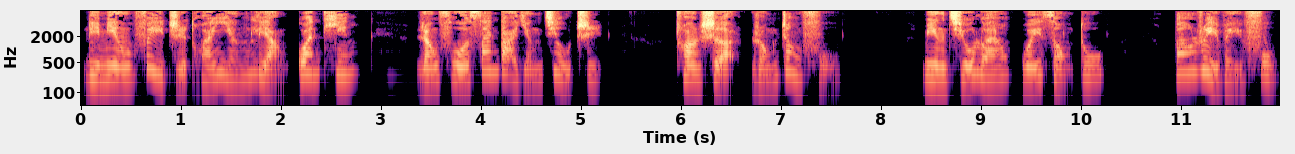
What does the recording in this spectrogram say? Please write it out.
立命废止团营两官厅，仍复三大营旧制，创设荣政府，命裘鸾为总督，邦瑞为副。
